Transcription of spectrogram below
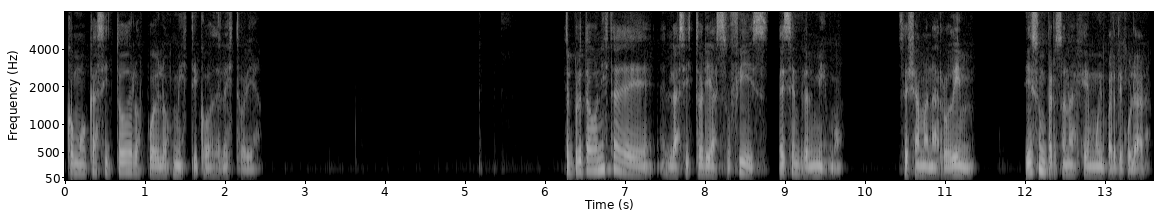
como casi todos los pueblos místicos de la historia. El protagonista de las historias sufís es siempre el mismo. Se llama Nasrudim y es un personaje muy particular.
